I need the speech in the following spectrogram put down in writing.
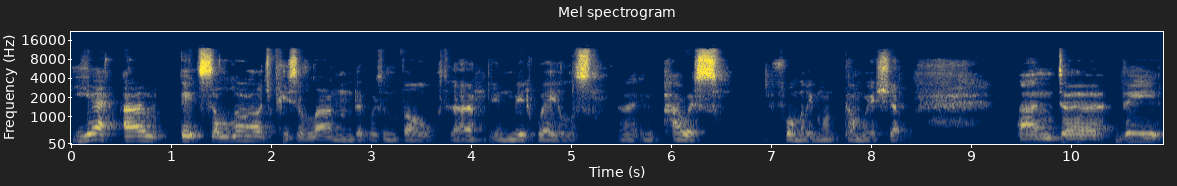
Yeah, um, it's a large piece of land that was involved uh, in mid Wales, uh, in Powys, formerly Montgomeryshire. And uh, the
